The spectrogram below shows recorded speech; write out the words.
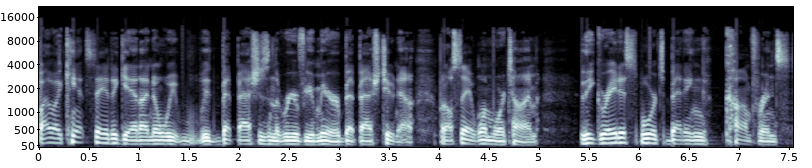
By the way, I can't say it again. I know we, we Bet Bash is in the rearview mirror, Bet Bash 2 now, but I'll say it one more time. The greatest sports betting conference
